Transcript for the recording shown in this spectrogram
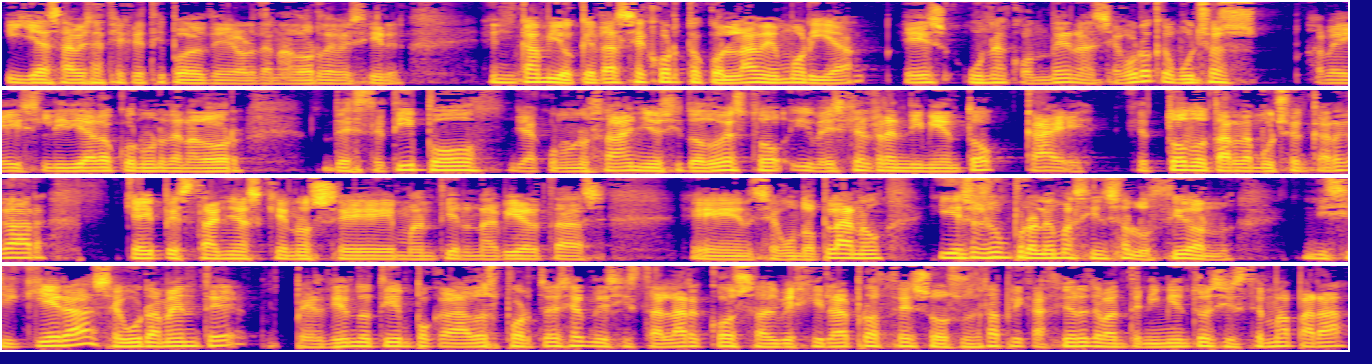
y ya sabes hacia qué tipo de ordenador debes ir. En cambio, quedarse corto con la memoria es una condena. Seguro que muchos habéis lidiado con un ordenador de este tipo, ya con unos años y todo esto, y veis que el rendimiento cae, que todo tarda mucho en cargar, que hay pestañas que no se mantienen abiertas en segundo plano, y eso es un problema sin solución. Ni siquiera, seguramente, perdiendo tiempo cada dos por tres en desinstalar cosas, vigilar procesos, usar aplicaciones de mantenimiento del sistema para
